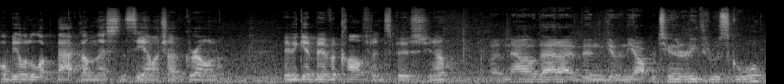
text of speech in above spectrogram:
I'll be able to look back on this and see how much I've grown. Maybe get a bit of a confidence boost, you know? But now that I've been given the opportunity through school,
